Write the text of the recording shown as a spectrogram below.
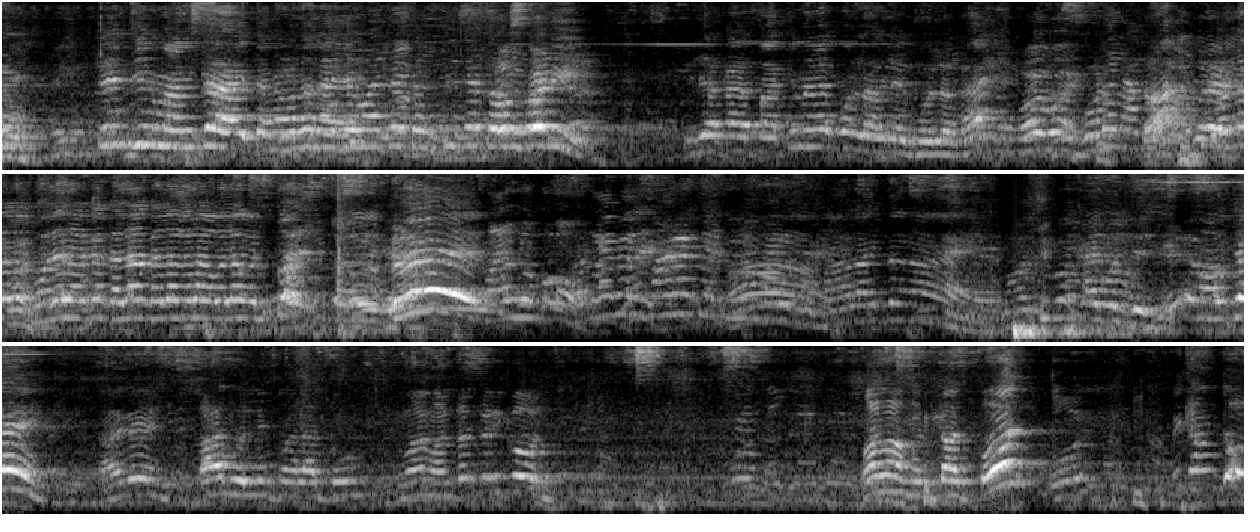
तीन तीन माणसं आहे त्यांना माझ्या माझ्या संस्थेच्या चौकडी तुझ्या काय पाठीमाला कोण लागले? काय? गला गला गला गला काय बोलते? अरे काय बोललीस मला तू? तुम्हाला म्हणतात तरी कोण? मला म्हणतात कोण? मी थांबतो.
